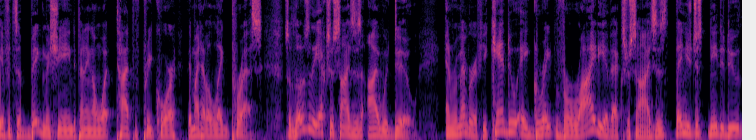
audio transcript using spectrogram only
If it's a big machine, depending on what type of Precor, they might have a leg press. So those are the exercises I would do. And remember, if you can't do a great variety of exercises, then you just need to do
